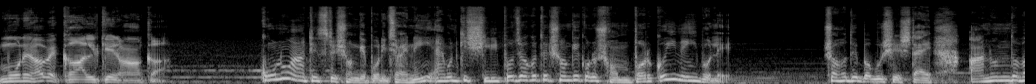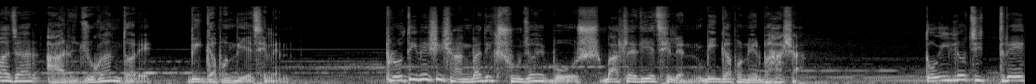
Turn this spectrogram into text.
মনে হবে কালকের আঁকা। কোনো আর্টিস্টের সঙ্গে পরিচয় নেই, এমনকি শিল্প জগতের সঙ্গে কোনো সম্পর্কই নেই বলে। সহদেববাবু শেষটায় আনন্দবাজার আর যুগান্তরে বিজ্ঞাপন দিয়েছিলেন। প্রতিবেশী সাংবাদিক সুজয় বোস বাতলে দিয়েছিলেন বিজ্ঞাপনের ভাষা। তৈলচিত্রে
